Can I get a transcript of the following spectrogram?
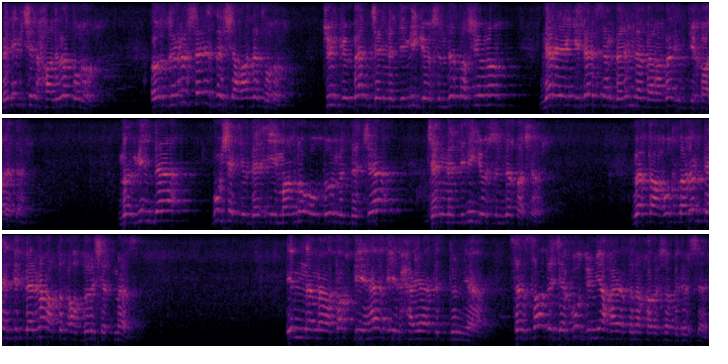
benim için halvet olur. Öldürürseniz de şehadet olur. Çünkü ben cennetimi göğsümde taşıyorum. Nereye gidersem benimle beraber intikal eder. Mümin de bu şekilde imanlı olduğu müddetçe cennetini göğsünde taşır. Ve tağutların tehditlerine artık aldırış etmez. İnnemâ takdî hâzîl hayâtid dünya. Sen sadece bu dünya hayatına karışabilirsin.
